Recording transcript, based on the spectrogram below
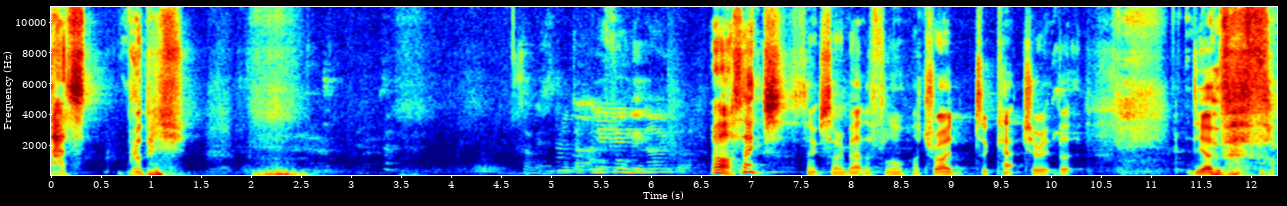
That's rubbish. Oh, thanks. Thanks. Sorry about the floor. I tried to capture it, but the overflow.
